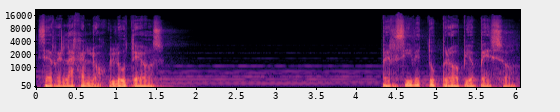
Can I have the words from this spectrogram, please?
Se relajan los glúteos percibe tu propio peso.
